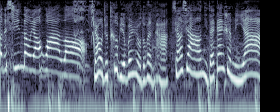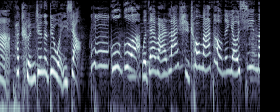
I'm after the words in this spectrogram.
我的心都要化了。然后我就特别温柔的问她：“小小，你在干什么呀？”她纯真的对我一笑。姑姑，我在玩拉屎冲马桶的游戏呢。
